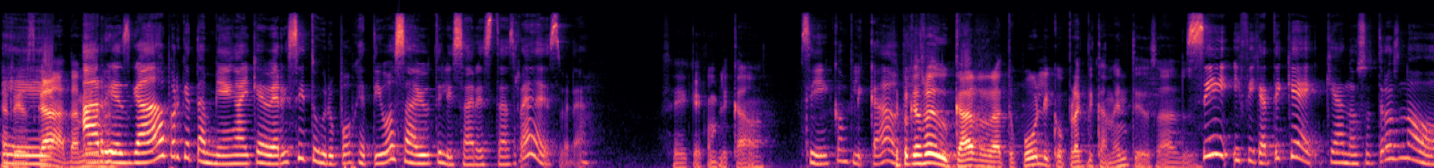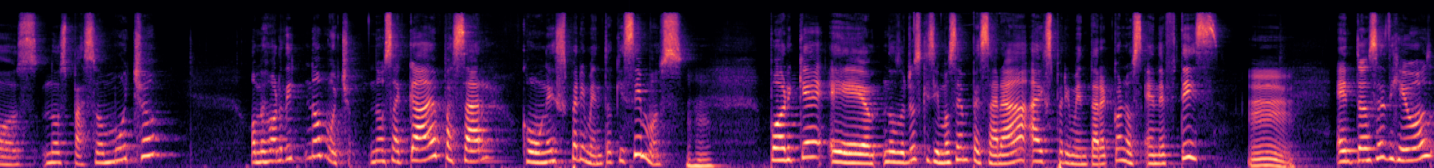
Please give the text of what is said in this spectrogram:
eh, Arriesgada también, ¿no? arriesgada porque también hay que ver si tu grupo objetivo sabe utilizar estas redes, ¿verdad? Sí, qué complicado. Sí, complicado. Sí, porque es reeducar a tu público prácticamente, o sea... el- Sí, y fíjate que, que a nosotros nos, nos pasó mucho, o mejor dicho, no mucho, nos acaba de pasar con un experimento que hicimos. Porque eh, nosotros quisimos empezar a, a experimentar con los NFTs. Mm, Entonces dijimos,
